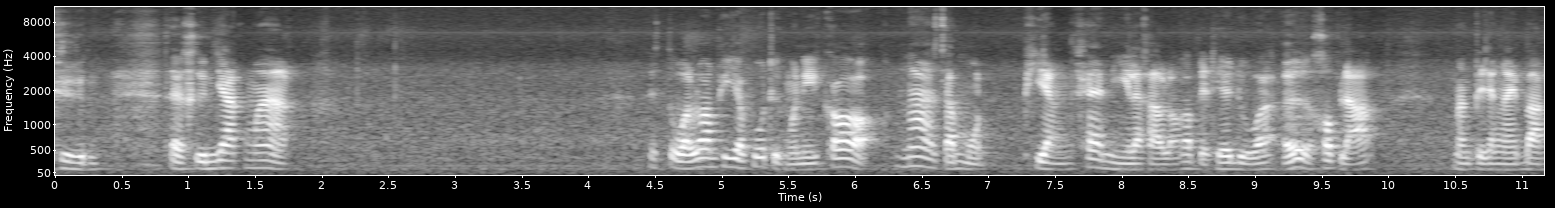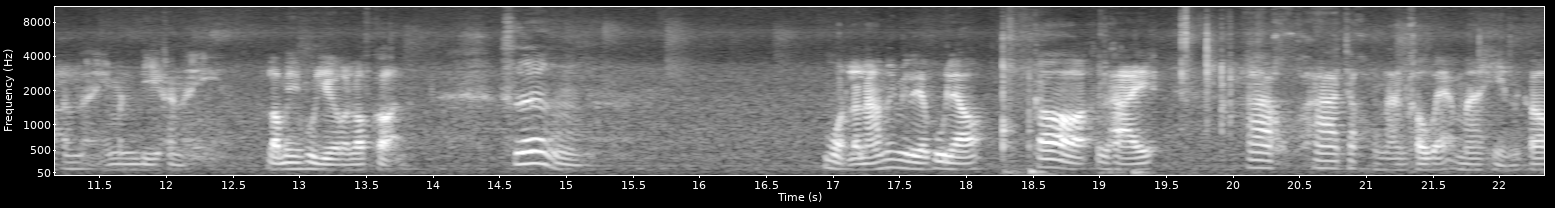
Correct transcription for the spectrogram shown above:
คืนใส่คืนยากมากในตัวร่วมที่จะพูดถึงวันนี้ก็น่าจะหมดเพียงแค่นี้แล้วครับ แล้วก็เปรียบเทียบดูว่า เออ ครบแล้ว มันเป็นยังไงบ้างขนาดไหน มันดีขนาดไหน เราไม่พูดเยอะกว่ารอบก่อน ซึ่ง หมดแล้วนะไม่มีเลยพูดแล้ว ก็สุดท้ายถ้าถ้าเจ้าของร้านเขาแวะมาเห็นก็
